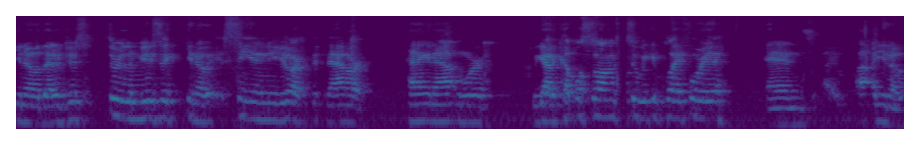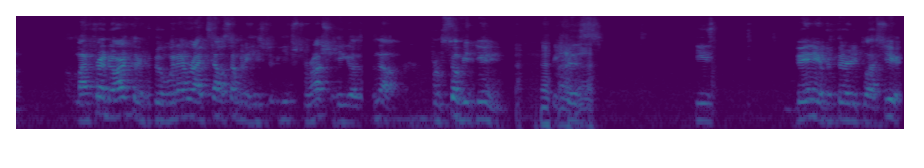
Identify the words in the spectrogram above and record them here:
you know, that are just through the music, you know, scene in New York that now are hanging out, and we're we got a couple songs that we can play for you, and I, I, you know, my friend Arthur, who whenever I tell somebody he's he's from Russia, he goes, no, from Soviet Union, because he's been here for thirty plus years.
